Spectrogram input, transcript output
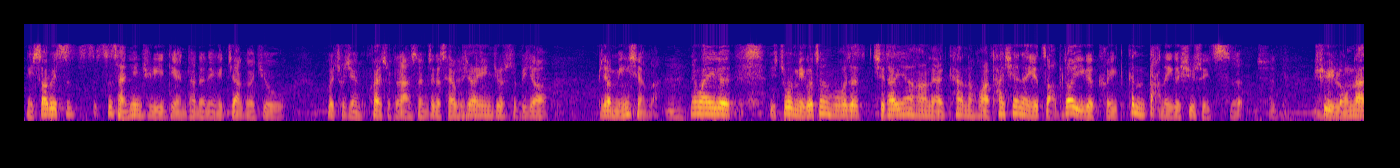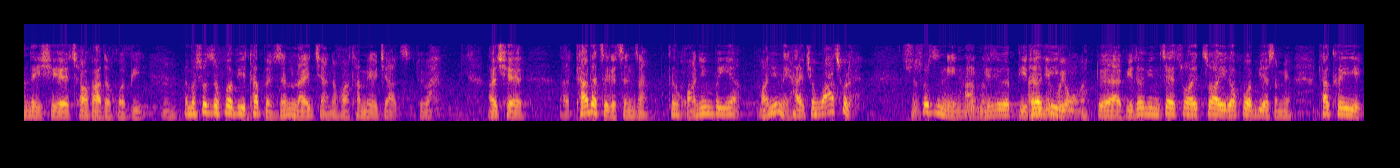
你稍微资资资产进去一点，它的那个价格就会出现快速的拉升，这个财富效应就是比较。比较明显嘛。另外一个，作为美国政府或者其他央行来看的话，它现在也找不到一个可以更大的一个蓄水池，是的，去容纳那些超发的货币。那么数字货币它本身来讲的话，它没有价值，对吧？而且呃，它的这个增长跟黄金不一样，黄金你还去挖出来。是说是你你你这个比特币不用了对啊，比特币你再造造一个货币啊什么样，它可以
